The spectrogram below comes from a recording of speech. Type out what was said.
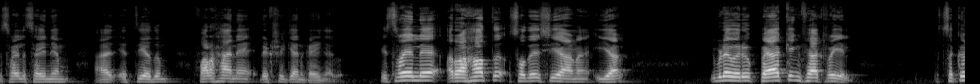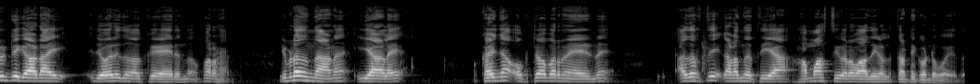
ഇസ്രായേൽ സൈന്യം എത്തിയതും ഫർഹാനെ രക്ഷിക്കാൻ കഴിഞ്ഞത്. ഇസ്രായേലിലെ റഹാത്ത് സ്വദേശിയാണ് ഇയാൾ. ഇവിടെ ഒരു പാക്കിംഗ് ഫാക്ടറിയിൽ സെക്യൂരിറ്റി ഗാർഡായി ജോലി നോക്കുകയായിരുന്നു ഫർഹാൻ. ഇവിടെ നിന്നാണ് ഇയാളെ കഴിഞ്ഞ ഒക്ടോബർ ഏഴിന് അതിർത്തി കടന്നെത്തിയ ഹമാസ് തീവ്രവാദികൾ തട്ടിക്കൊണ്ടുപോയത്.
